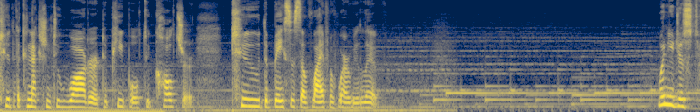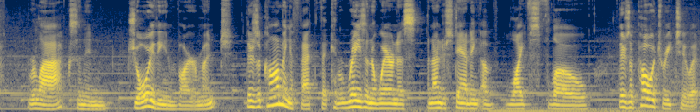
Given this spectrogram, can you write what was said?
to the connection to water, to people, to culture, to the basis of life of where we live. When you just relax and enjoy the environment, there's a calming effect that can raise an awareness, an understanding of life's flow. There's a poetry to it.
